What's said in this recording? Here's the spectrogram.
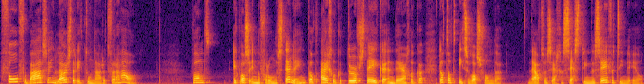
Vol verbazing luister ik toen naar het verhaal. Want ik was in de veronderstelling dat eigenlijk het turfsteken en dergelijke, dat dat iets was van de, laten we zeggen, 16e, 17e eeuw.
